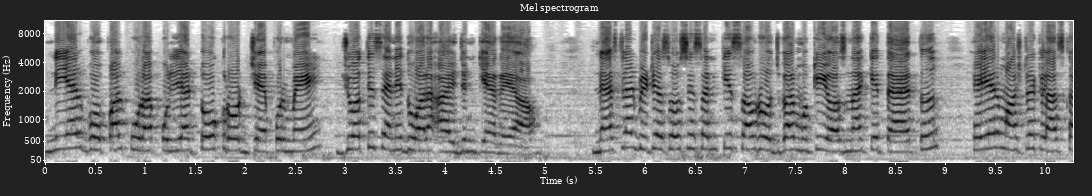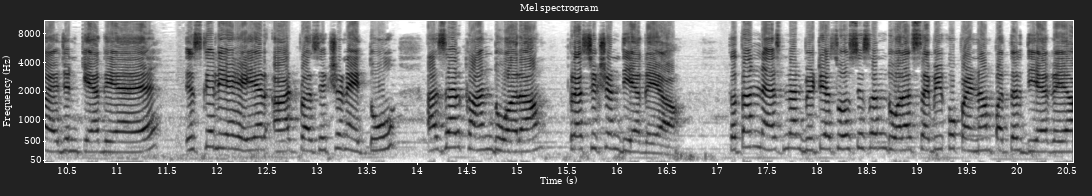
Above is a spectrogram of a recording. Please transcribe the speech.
near Gopalpura Puliya Tonk road, जयपुर में ज्योति सैनी द्वारा आयोजन किया गया। नेशनल ब्यूटी एसोसिएशन की सब रोज़गार मुखी योजना के तहत हेयर मास्टर क्लास का आयोजन किया गया है इसके लिए हेयर आर्ट प्रशिक्षण हेतु अजहर खान द्वारा प्रशिक्षण दिया गया। तथा नेशनल ब्यूटी एसोसिएशन द्वारा सभी को परिणाम पत्र दिया गया।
